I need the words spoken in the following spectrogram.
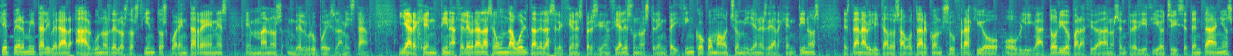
que permita liberar a algunos de los 240 rehenes en manos de el grupo islamista. Y Argentina celebra la segunda vuelta de las elecciones presidenciales. Unos 35,8 millones de argentinos están habilitados a votar con sufragio obligatorio para ciudadanos entre 18 y 70 años,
